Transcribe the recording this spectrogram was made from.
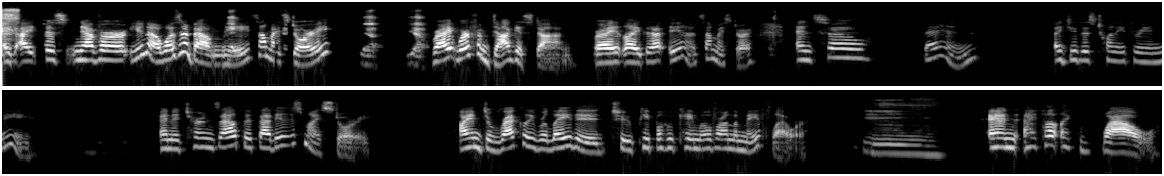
Like I just never, you know, it wasn't about me. It's not my story. Yeah yeah. right? We're from dagestan right? Like that yeah it's not my story. And so then i do this 23andme and it turns out that that is my story. I am directly related to people who came over on the mayflower. Mm. and i thought like wow.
